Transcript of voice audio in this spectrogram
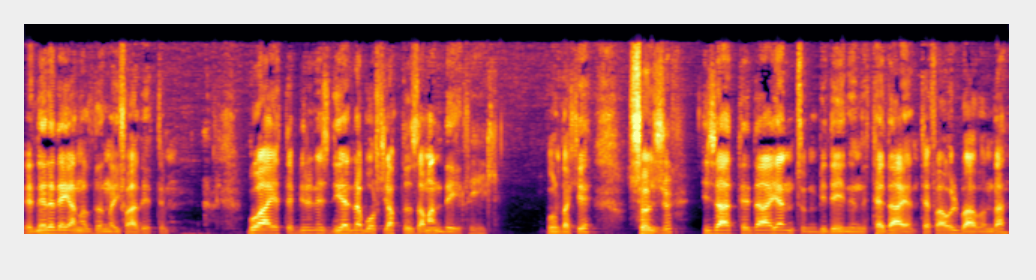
e, nerede yanıldığını ifade ettim. Bu ayette biriniz diğerine borç yaptığı zaman değil. Değil. Buradaki sözcük İza tedayentum bideynini tedayen tefaül babından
